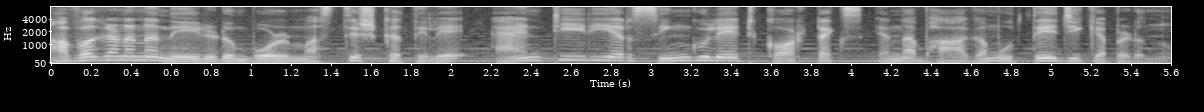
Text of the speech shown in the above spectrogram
അവഗണന നേരിടുമ്പോൾ മസ്തിഷ്കത്തിലെ ആന്റീരിയർ സിംഗുലേറ്റ് കോർട്ടക്സ് എന്ന ഭാഗം ഉത്തേജിക്കപ്പെടുന്നു.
